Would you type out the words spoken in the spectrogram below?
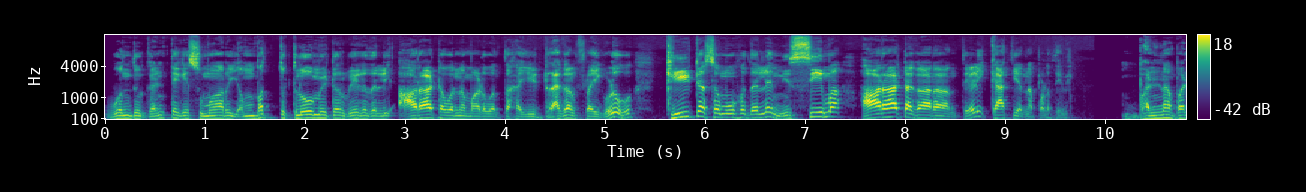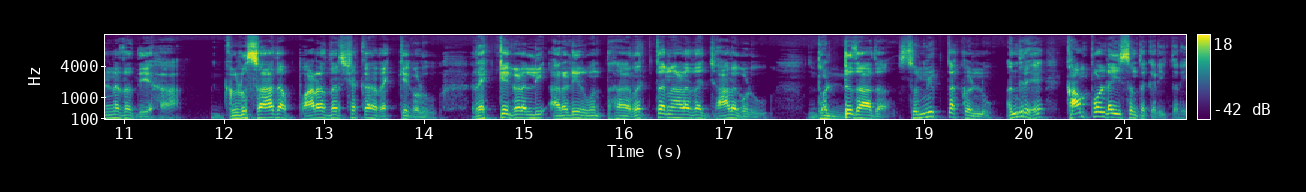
ಒಂದು ಗಂಟೆಗೆ ಸುಮಾರು ಎಂಬತ್ತು ಕಿಲೋಮೀಟರ್ ವೇಗದಲ್ಲಿ ಹಾರಾಟವನ್ನು ಮಾಡುವಂತಹ ಈ ಡ್ರ್ಯಾಗನ್ ಫ್ಲೈಗಳು ಕೀಟ ಸಮೂಹದಲ್ಲೇ ನಿಸ್ಸೀಮ ಹಾರಾಟಗಾರ ಅಂತೇಳಿ ಖ್ಯಾತಿಯನ್ನು ಪಡೆದಿವೆ. ಬಣ್ಣ ಬಣ್ಣದ ದೇಹ ಗಡುಸಾದ ಪಾರದರ್ಶಕ ರೆಕ್ಕೆಗಳು. ರೆಕ್ಕೆಗಳಲ್ಲಿ ಹರಡಿರುವಂತಹ ರಕ್ತನಾಳದ ಜಾಲಗಳು, ದೊಡ್ಡದಾದ ಸಂಯುಕ್ತ ಕಣ್ಣು, ಅಂದರೆ ಕಾಂಪೌಂಡ್ ಐಸ್ ಅಂತ ಕರೀತಾರೆ.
